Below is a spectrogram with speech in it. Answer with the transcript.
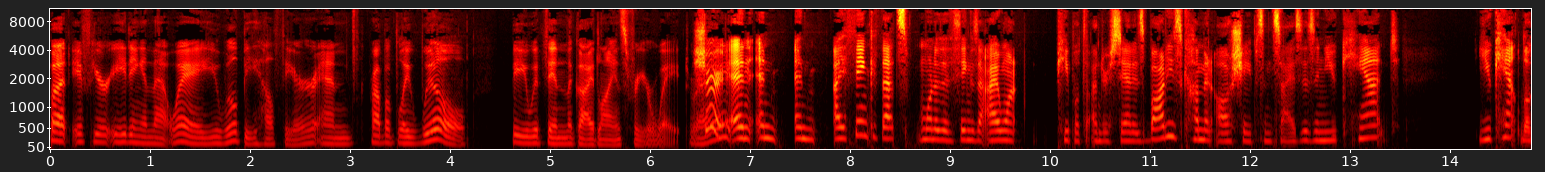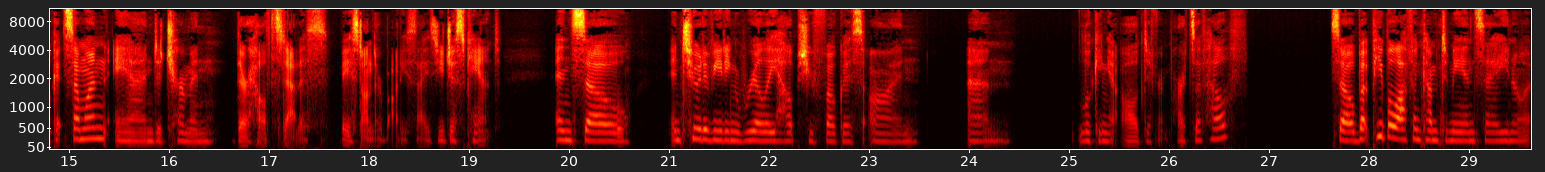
But if you're eating in that way, you will be healthier and probably will be within the guidelines for your weight, right? Sure, and and and I think that's one of the things that I want people to understand is bodies come in all shapes and sizes and you can't you can't look at someone and determine their health status based on their body size. You just can't. And so intuitive eating really helps you focus on um, looking at all different parts of health. So, but people often come to me and say, you know,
